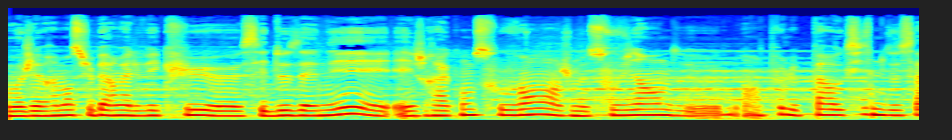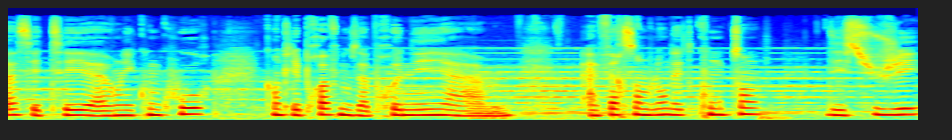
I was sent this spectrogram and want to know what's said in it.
moi j'ai vraiment super mal vécu euh, ces deux années et, je raconte souvent, je me souviens de un peu le paroxysme de ça, c'était avant les concours quand les profs nous apprenaient à, faire semblant d'être contents des sujets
